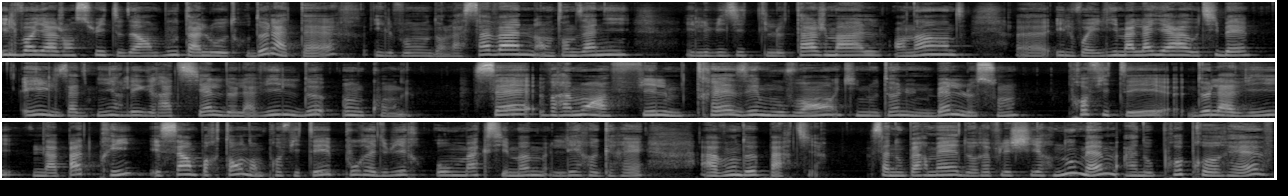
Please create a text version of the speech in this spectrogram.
Ils voyagent ensuite d'un bout à l'autre de la Terre. Ils vont dans la savane en Tanzanie. Ils visitent le Taj Mahal en Inde. Euh, ils voient l'Himalaya au Tibet. Et ils admirent les gratte-ciel de la ville de Hong Kong. C'est vraiment un film très émouvant qui nous donne une belle leçon profiter de la vie n'a pas de prix et c'est important d'en profiter pour réduire au maximum les regrets avant de partir. Ça nous permet de réfléchir nous-mêmes à nos propres rêves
